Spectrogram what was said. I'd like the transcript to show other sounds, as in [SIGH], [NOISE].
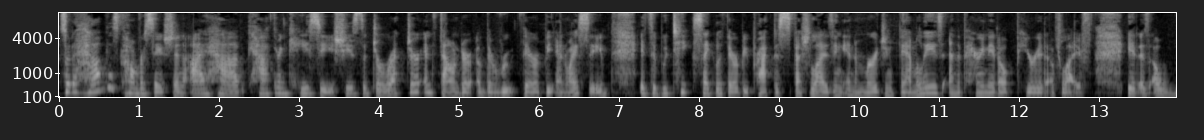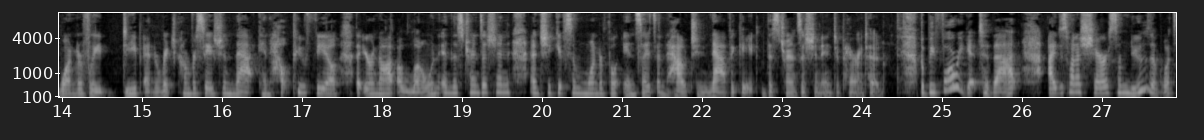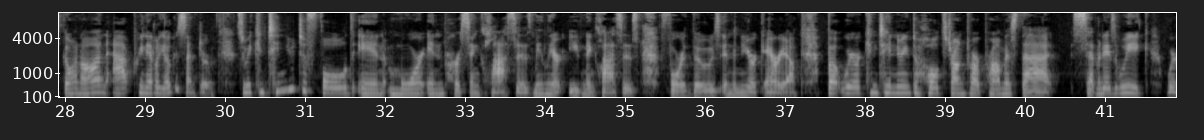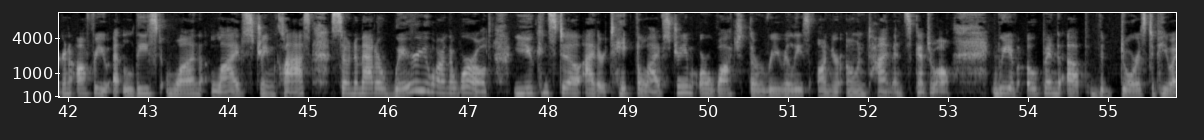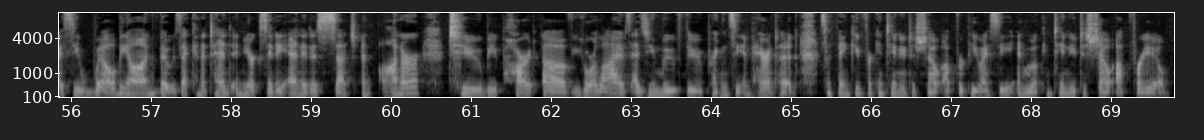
So, to have this conversation, I have Katherine Casey. She's the director and founder of the Root Therapy NYC. It's a boutique psych psychotherapy practice specializing in emerging families and the perinatal period of life. It is a wonderfully deep and rich conversation that can help you feel that you're not alone in this transition, and she gives some wonderful insights on how to navigate this transition into parenthood. But before we get to that, I just want to share some news of what's going on at Prenatal Yoga Center. So we continue to fold in more in person classes, mainly our evening classes for those in the New York area. But we're continuing to hold strong to our promise that seven days a week, we're going to offer you at least one live stream class. So no matter where you are in the world, you can still either take the live stream or watch the re release on your own time and schedule. We have opened up the doors to PYC well beyond those that can attend in New York City, and it is such an honor to be part of your lives as you move through pregnancy and parenthood. So thank you for continuing to show up for PYC, and we will continue to show up for you.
